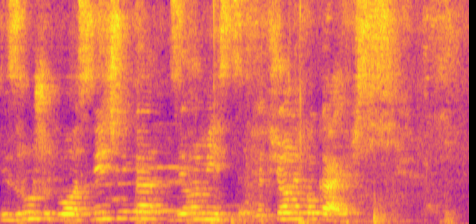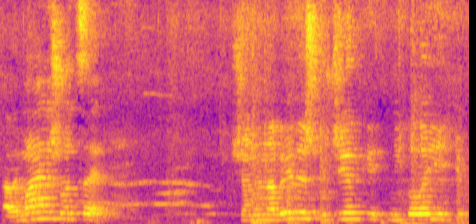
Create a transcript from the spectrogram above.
і зрушу твого свічника з його місця, якщо не покаєшся. Але маєш оце, що ненавидиш учинки Ніколаїтів,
